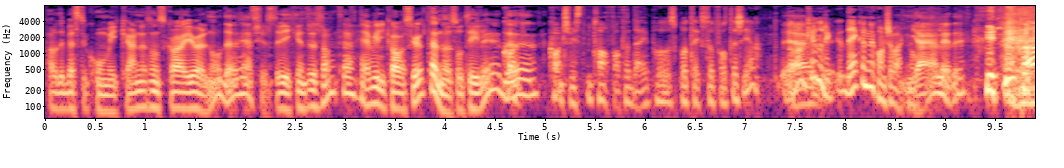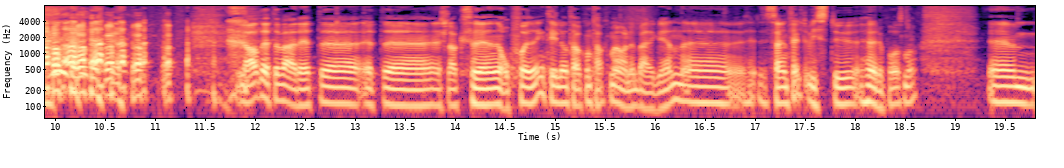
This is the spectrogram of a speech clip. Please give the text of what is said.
par av de beste komikerne som skal gjøre noe. Det, jeg syns det virker interessant. Jeg, jeg ville ikke ha skrevet denne så tidlig. Det... Kanskje hvis de tar fatt i deg på, på tekstforfattersida? Kunne, det kunne kanskje vært noe. Jeg er ledig. La dette være et, et, slags oppfordring til å ta kontakt med Arne Berggren eh, Seinfeld, hvis du hører på oss nå. Um,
